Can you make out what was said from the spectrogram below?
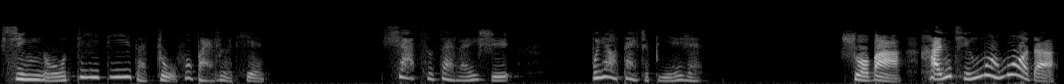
兴奴低低的嘱咐白乐天：“下次再来时，不要带着别人。”说罢，含情脉脉的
